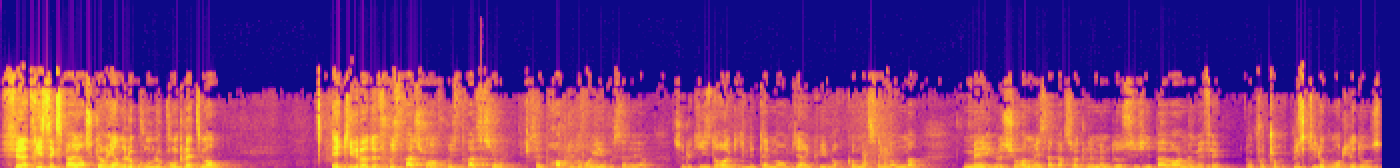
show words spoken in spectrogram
fait la triste expérience que rien ne le comble complètement, et qu'il va de frustration en frustration, c'est le propre du drogué, vous savez, hein. celui qui se drogue, il est tellement bien qu'il va recommencer le lendemain, mais le surlendemain, il s'aperçoit que la même dose ne suffit pas à avoir le même effet. Donc il faut toujours plus qu'il augmente les doses.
